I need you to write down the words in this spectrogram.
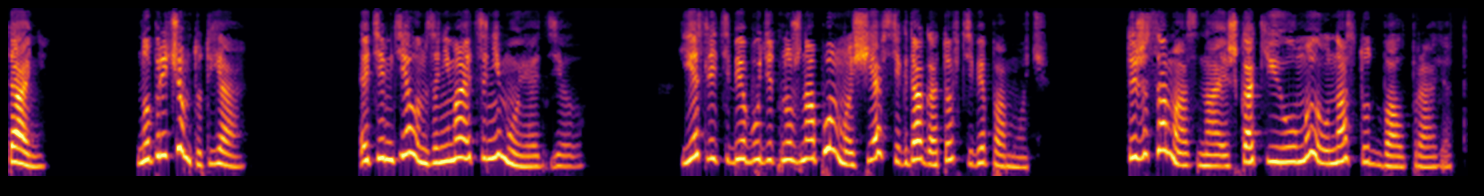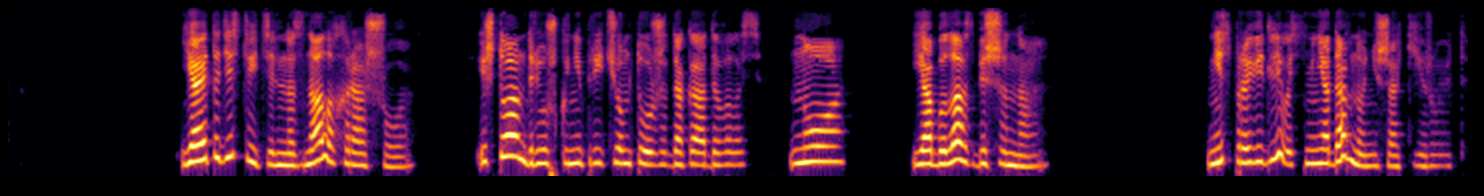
«Тань, но при чем тут я? Этим делом занимается не мой отдел. Если тебе будет нужна помощь, я всегда готов тебе помочь. Ты же сама знаешь, какие умы у нас тут бал правят. Я это действительно знала хорошо, и что Андрюшка ни при чем тоже догадывалась, но я была взбешена. Несправедливость меня давно не шокирует.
